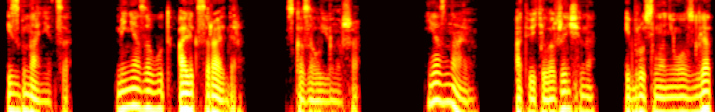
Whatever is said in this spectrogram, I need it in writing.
– изгнанница. «Меня зовут Алекс Райдер», – сказал юноша. «Я знаю», – ответила женщина и бросила на него взгляд,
